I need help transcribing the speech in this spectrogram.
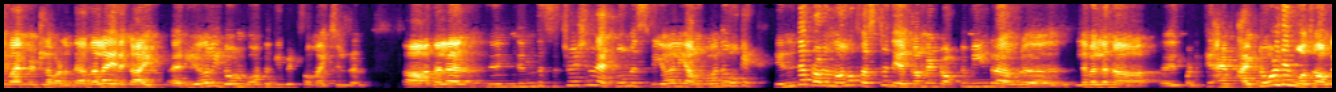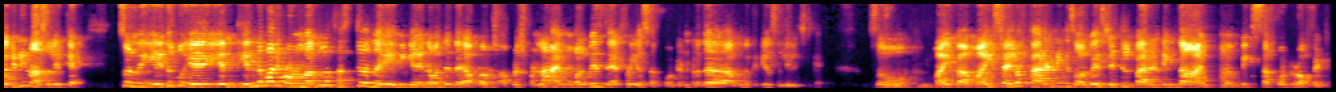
என்வாயன்மெண்ட்ல வளர்ந்தேன். அதனால எனக்கு I really don't want to give it for my children அதனால இந்த- இந்த situation at home is really அவங்க வந்து ஓகே எந்த ப்ராப்ளம்னாலும் first they'll come and talk to மீன்ற ஒரு லெவல்ல நான் இது பண்ணிருக்கேன். ஐ டோல் தேம் ஆல்சோ அவங்க கிட்டயும் நான் சொல்லியிருக்கேன். ஸோ நீங்க எதுக்கு எந்த- எந்த மாதிரி ப்ராப்ளம் இருந்தாலும் ஃபர்ஸ்ட் நீங்க என்ன வந்து அப்ரோச் பண்ணலாம். I am always there for your சப்போர்ட்ன்றத அவங்க கிட்டயும் சொல்லி வச்சிருக்கேன். So my my style of parenting is always gentle parenting தான். I'm big supporter of it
